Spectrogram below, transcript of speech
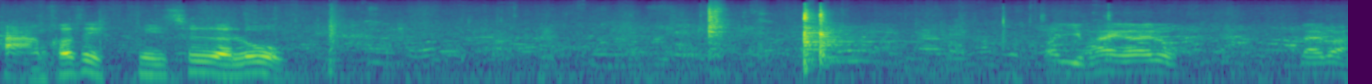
ถามเขาสิ มีชื่อลูก ก็หยิบให้ก็ได้ลูกได้ป่ะ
